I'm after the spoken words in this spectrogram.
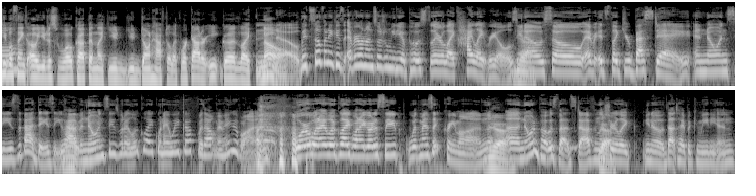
People think, oh, you just woke up and like you you don't have to like work out or eat good. Like, no, No, it's so funny because everyone on social media posts their like highlight reels, you Yeah. know. So it's like your best day, and no one sees the bad days that you have, and no one sees what I look like when I wake up without my makeup on, or what I look like when I go to sleep with my zit cream on. Yeah. uh, no one posts that stuff unless Yeah. you're like you know that type of comedian.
